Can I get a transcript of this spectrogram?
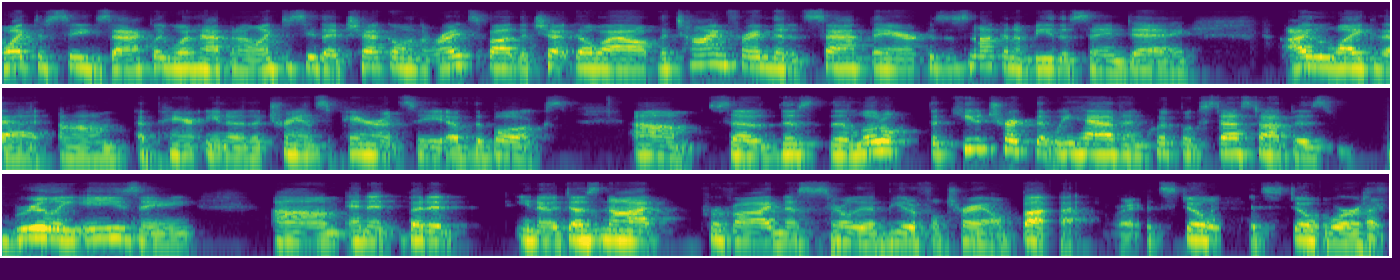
I like to see exactly what happened. I like to see that check go in the right spot, the check go out, the time frame that it sat there, because it's not going to be the same day. I like that um, apparent, you know, the transparency of the books. Um, so this the little the cute trick that we have in QuickBooks Desktop is really easy, um, and it but it you know it does not provide necessarily a beautiful trail, but Right. it's still it's still worth. Right.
